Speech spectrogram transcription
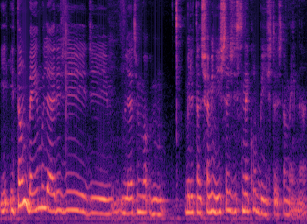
e, e também mulheres de, de mulheres militantes feministas de cineclubistas também né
